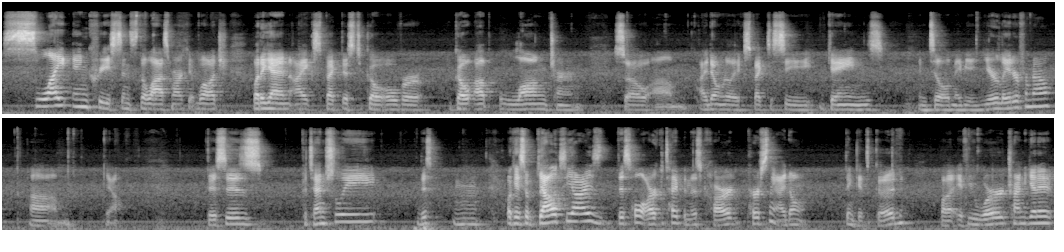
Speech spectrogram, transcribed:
Slight increase since the last market watch. But again, I expect this to go over, go up long term. So um, I don't really expect to see gains until maybe a year later from now. Um, yeah. This is potentially this. Mm, okay, so Galaxy Eyes, this whole archetype in this card, personally, I don't think it's good. But if you were trying to get it,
